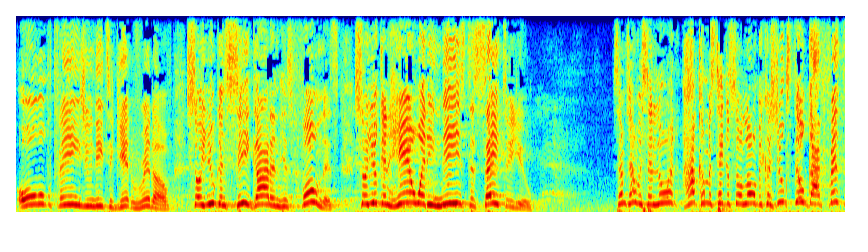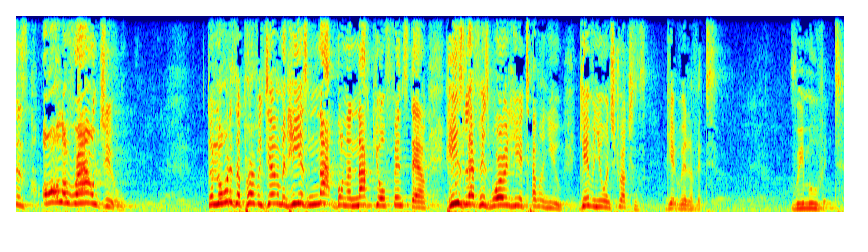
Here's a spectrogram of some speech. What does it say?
old things you need to get rid of so you can see God in His fullness, so you can hear what He needs to say to you. Sometimes we say, Lord, how come it's taking so long? Because you still got fences all around you. The Lord is a perfect gentleman. He is not going to knock your fence down. He's left His word here telling you, giving you instructions. Get rid of it, remove it.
